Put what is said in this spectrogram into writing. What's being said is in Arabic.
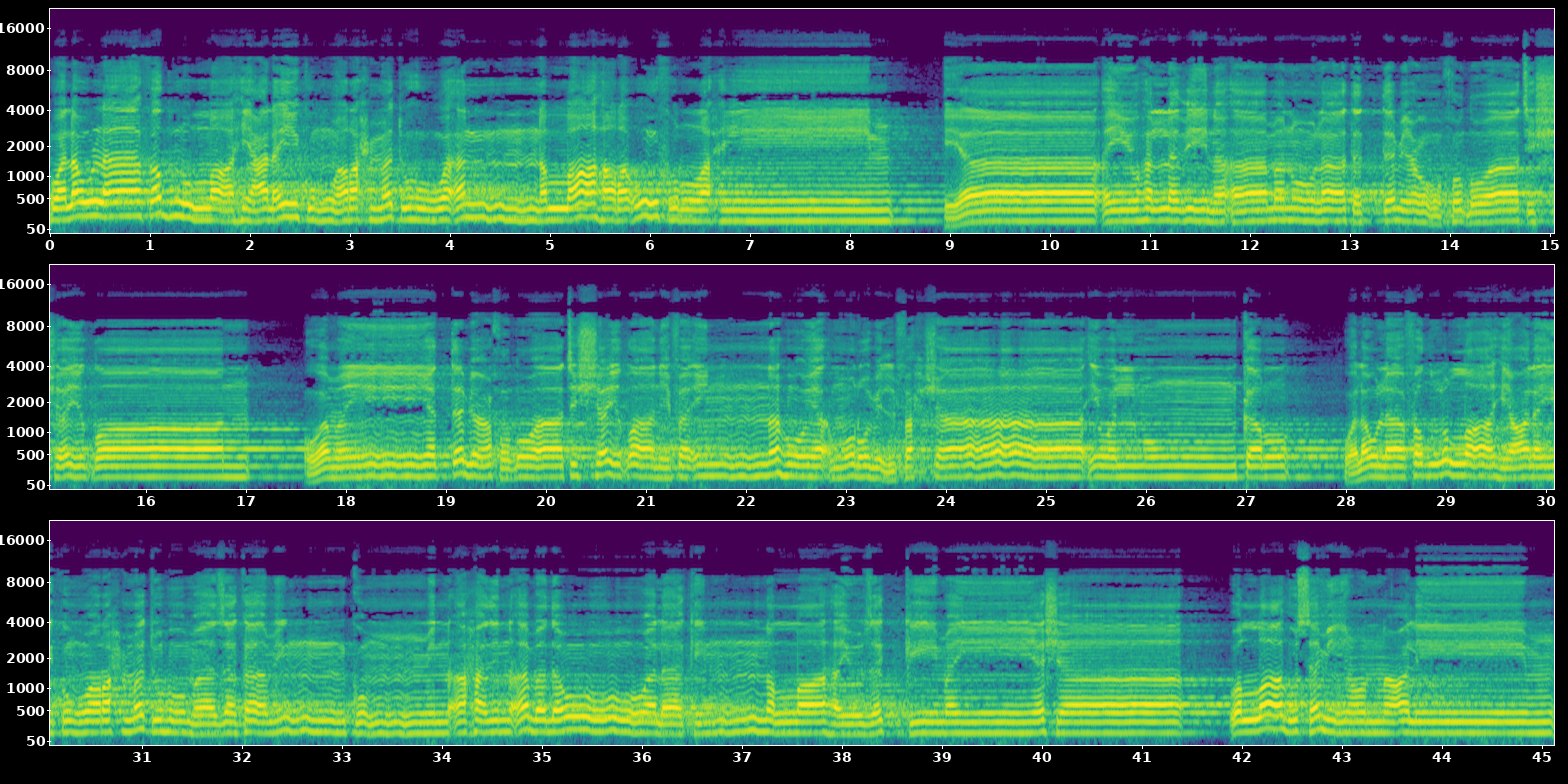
ولولا فضل الله عليكم ورحمته وأن الله رؤوف رحيم. يا أيها الذين آمنوا لا تتبعوا خطوات الشيطان. ومن يتبع خطوات الشيطان فإنه يأمر بالفحشاء والمنكر. ولولا فضل الله عليكم ورحمته ما زكى منكم من أحد أبدا ولكن الله يزكي من يشاء. والله سميع عليم.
